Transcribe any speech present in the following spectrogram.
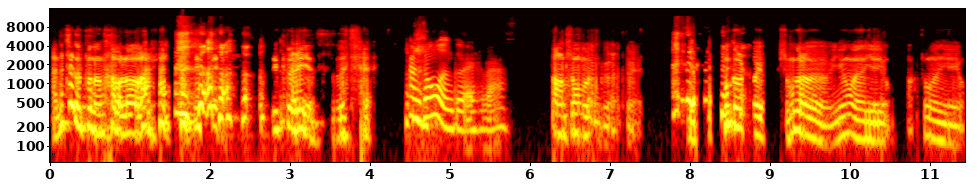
啊，那这个不能透露啊，这个人隐私。对，唱中文歌是吧？放中文歌，对，什么歌都有，什么歌都有，英文也有，中文也有，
